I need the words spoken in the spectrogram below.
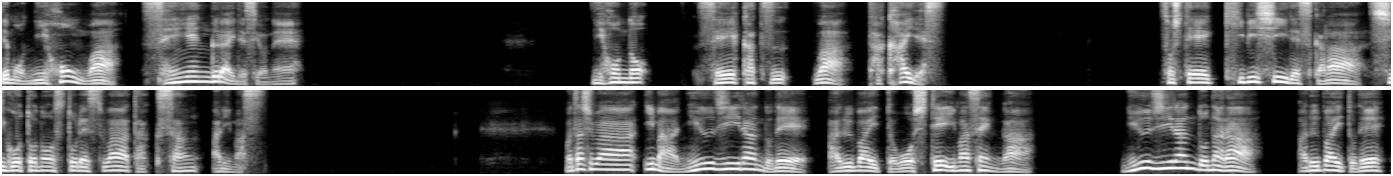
でも日本は1000円ぐらいですよね。日本の生活は高いです。そして厳しいですから仕事のストレスはたくさんあります。私は今ニュージーランドでアルバイトをしていませんが、ニュージーランドならアルバイトで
